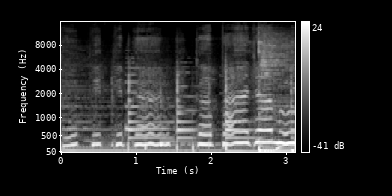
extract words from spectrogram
Ku titipkan kepadamu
